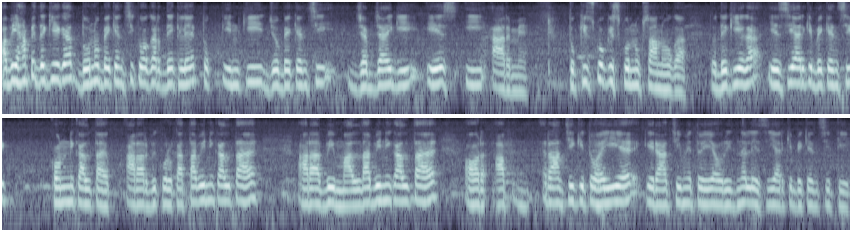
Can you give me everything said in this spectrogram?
अब यहाँ पे देखिएगा, दोनों वैकेंसी को अगर देख लें तो इनकी जो वैकेंसी जब जाएगी एस ई आर में तो किसको किसको नुकसान होगा? तो देखिएगा ए सी आर की वैकेंसी कौन निकालता है? आरआरबी कोलकाता भी निकालता है आरआरबी मालदा भी निकालता है और आप रांची की तो है ही है कि रांची में तो ये ओरिजिनल एसीआर की वैकेंसी थी।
